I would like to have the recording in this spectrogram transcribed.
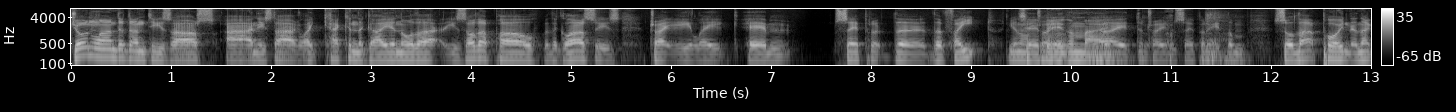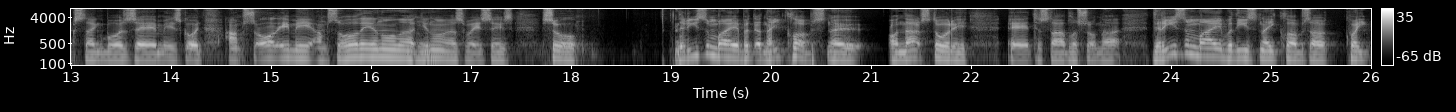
John landed into his arse and he started like kicking the guy and all that. His other pal with the glasses tried to like um, separate the, the fight, you know, Separate try them, aye. to try and separate them. So that point, the next thing was um, he's going, "I'm sorry, mate, I'm sorry," and all that. You know, that's what he says. So the reason why about the nightclubs now on that story uh, to establish on that the reason why with these nightclubs are quite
